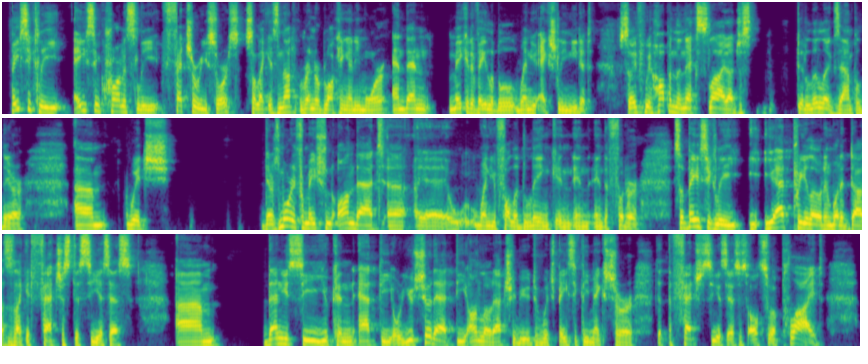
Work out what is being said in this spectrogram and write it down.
basically asynchronously fetch a resource. So like it's not render blocking anymore and then make it available when you actually need it. So if we hop in the next slide, I just did a little example there, um, which there's more information on that uh, uh, when you follow the link in, in, in the footer. So basically, you add preload, and what it does is like it fetches the CSS. Um, then you see you can add the, or you should add the onload attribute, which basically makes sure that the fetch CSS is also applied.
